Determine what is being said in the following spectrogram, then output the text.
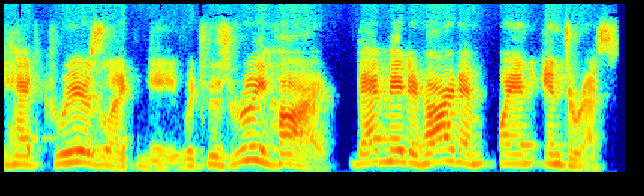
had careers like me, which was really hard. That made it hard and, and interesting.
